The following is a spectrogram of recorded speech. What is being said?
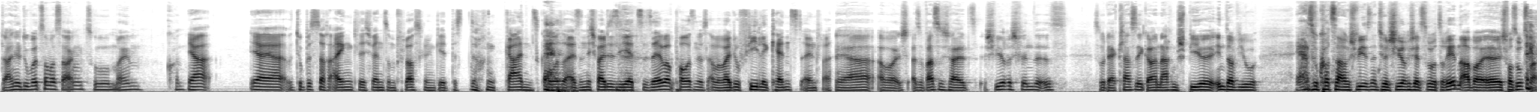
Daniel, du wolltest noch was sagen zu meinem Kon Ja, ja, ja, du bist doch eigentlich, wenn es um Floskeln geht, bist du doch ein ganz großer. Also nicht, weil du sie jetzt selber pausen wirst, aber weil du viele kennst einfach. Ja, aber ich, also was ich halt schwierig finde, ist so der Klassiker nach dem Spiel, Interview. Ja, so kurz nach dem Spiel ist natürlich schwierig, jetzt drüber zu reden, aber äh, ich versuch's mal.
